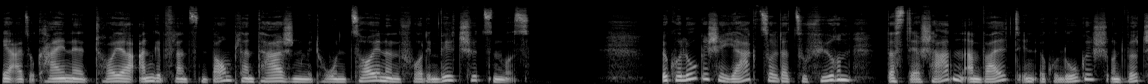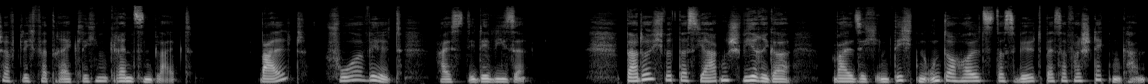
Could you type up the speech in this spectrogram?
er also keine teuer angepflanzten Baumplantagen mit hohen Zäunen vor dem Wild schützen muss. Ökologische Jagd soll dazu führen, dass der Schaden am Wald in ökologisch und wirtschaftlich verträglichen Grenzen bleibt. Wald vor Wild heißt die Devise. Dadurch wird das Jagen schwieriger, weil sich im dichten Unterholz das Wild besser verstecken kann.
